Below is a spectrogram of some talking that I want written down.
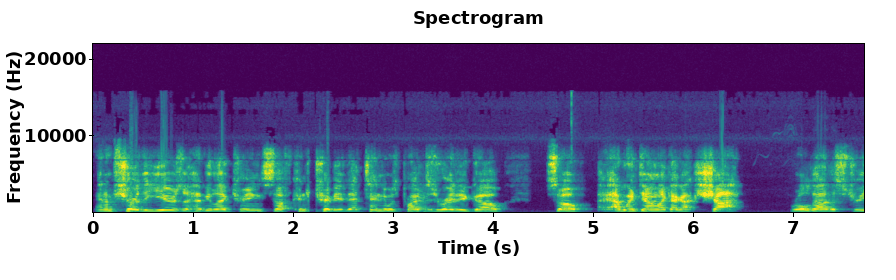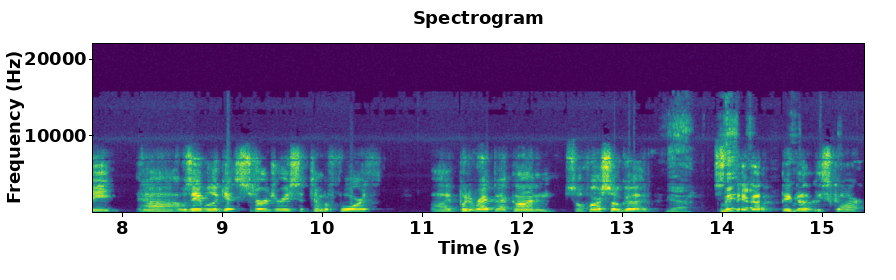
And I'm sure the years of heavy leg training stuff contributed. That tendon was probably just ready to go. So I went down like I got shot, rolled out of the street. Uh, I was able to get surgery September 4th. Uh, I put it right back on, and so far, so good. Yeah. Just a big, big, ugly scar.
